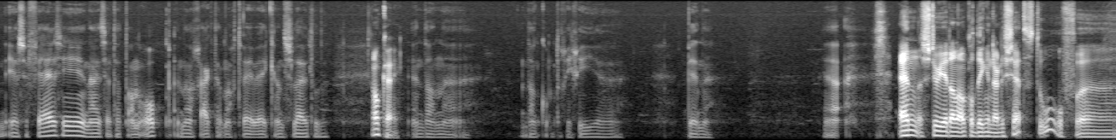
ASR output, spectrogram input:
een eerste versie en hij zet dat dan op. En dan ga ik daar nog twee weken aan sleutelen. Oké. En dan, eh, dan komt de regie eh, binnen. Ja. En stuur je dan ook al dingen naar de set toe? Of, eh,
